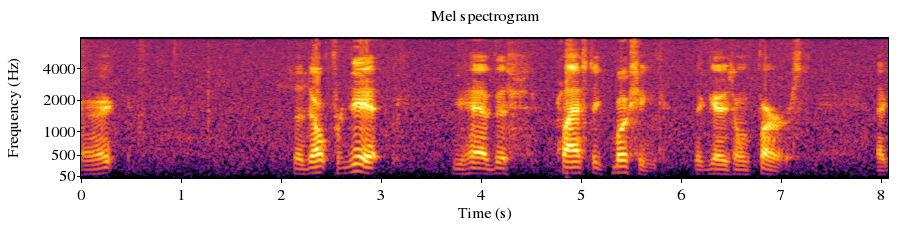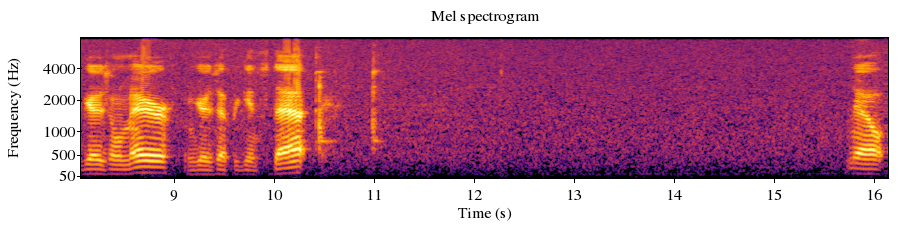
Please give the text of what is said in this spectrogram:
Alright so don't forget you have this plastic bushing that goes on first. That goes on there and goes up against that. Now,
